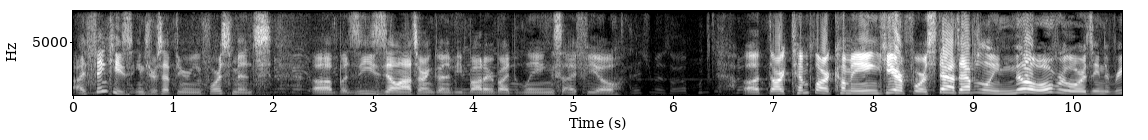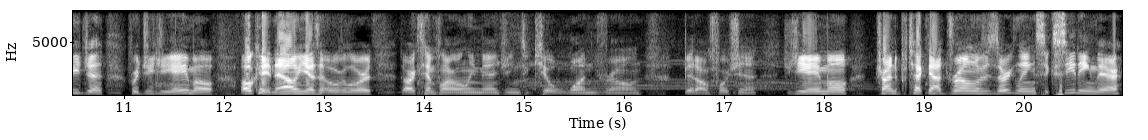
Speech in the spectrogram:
I think he's intercepting reinforcements, uh, but these Zealots aren't going to be bothered by the Lings, I feel. Uh, Dark Templar coming in here for stats. Absolutely no Overlords in the region for ggaemo. Okay, now he has an Overlord. Dark Templar only managing to kill one drone. Bit unfortunate. GG trying to protect that drone with his Zergling, succeeding there.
